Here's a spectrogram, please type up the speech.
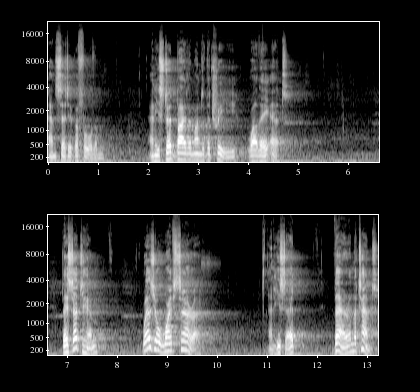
and set it before them. And he stood by them under the tree while they ate. They said to him, Where's your wife Sarah? And he said, There in the tent.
